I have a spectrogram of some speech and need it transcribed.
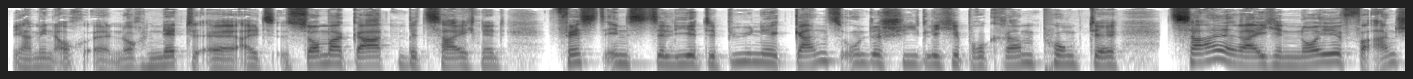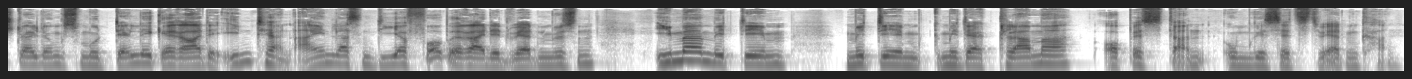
wir haben ihn auch äh, noch nett äh, als Sommergarten bezeichnet, fest installierte Bühne, ganz unterschiedliche Programmpunkte, zahlreiche neue Veranstaltungsmodelle gerade intern einlassen, die ja vorbereitet werden müssen. Immer mit dem, mit dem, mit der Klammer ob es dann umgesetzt werden kann.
